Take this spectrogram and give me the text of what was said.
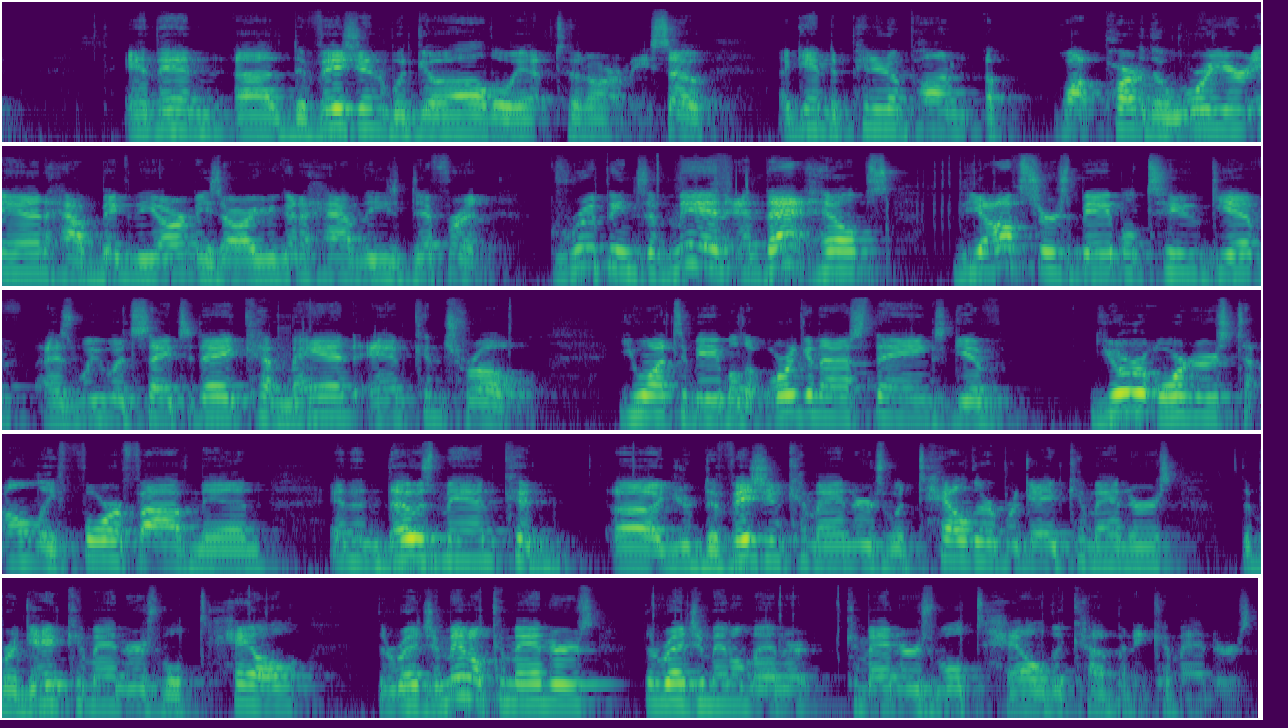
And then uh, division would go all the way up to an army. So again, depending upon a what part of the war you're in, how big the armies are, you're going to have these different groupings of men, and that helps the officers be able to give, as we would say today, command and control. You want to be able to organize things, give your orders to only four or five men, and then those men could, uh, your division commanders would tell their brigade commanders, the brigade commanders will tell the regimental commanders, the regimental commanders will tell the company commanders.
